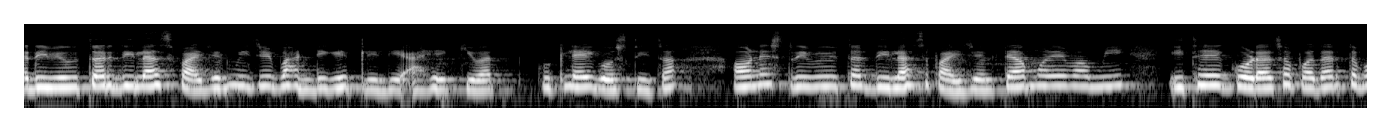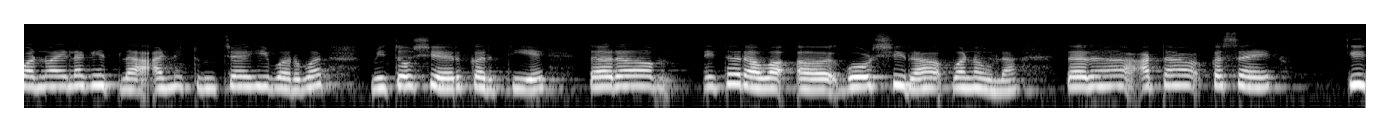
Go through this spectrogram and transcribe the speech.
रिव्ह्यू तर दिलाच पाहिजे. मी जी भांडी घेतलेली आहे किंवा कुठल्याही गोष्टीचा. ऑनेस्ट रिव्ह्यू तर दिलाच पाहिजे. त्यामुळे मग मी इथे गोडाचा पदार्थ बनवायला घेतला आणि तुमच्याही बरोबर मी तो शेअर करते आहे तर इथं रवा गोड शिरा बनवला. तर आता कसं आहे की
